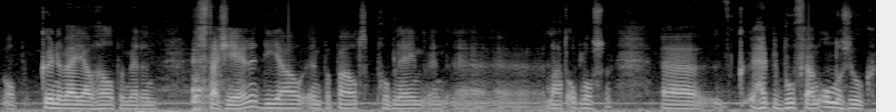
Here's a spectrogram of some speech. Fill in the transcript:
op kunnen wij jou helpen met een stagiaire die jou een bepaald probleem en, uh, laat oplossen. Uh, heb je behoefte aan onderzoek,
